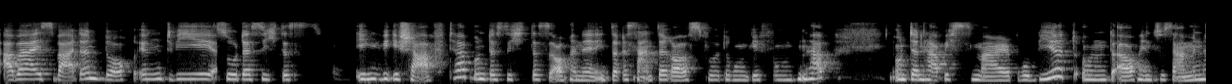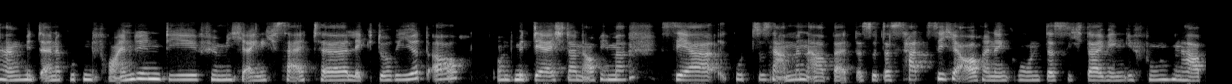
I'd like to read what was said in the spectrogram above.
aber es war dann doch irgendwie so, dass ich das irgendwie geschafft habe und dass ich das auch eine interessante Herausforderung gefunden habe. Und dann habe ich es mal probiert und auch in Zusammenhang mit einer guten Freundin, die für mich eigentlich seither lektoriert auch und mit der ich dann auch immer sehr gut zusammenarbeite. Also das hat sicher auch einen Grund, dass ich da wen gefunden habe,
